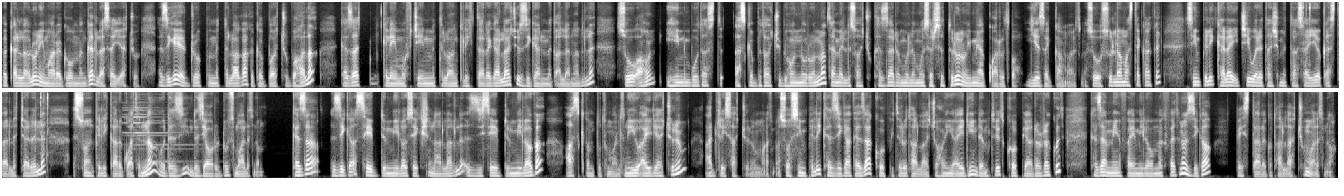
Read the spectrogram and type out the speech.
በቀላሉን የማድረገውን መንገድ ላሳያችሁ። እዚህ ጋር airdrop የምትለዋ ጋር ከገባችሁ በኋላ ከዛ claim off-chain የምትለዋን click ታደርጋላችሁ። እዚህ ጋር እንመጣለን አደለ? so አሁን ይህንን ቦታ አስገብታችሁ ቢሆን ኖሮ እና ተመልሷችሁ ከዛ ደግሞ ለመውሰድ ስትሉ ነው የሚያቋርጠው እየዘጋ ማለት ነው። እሱን ለማስተካከል simply ከላይ እቺ ወደ ታች የምታሳየው ቀስት አለች አደለ? እሷን click አድርጓትና ወደዚህ እንደዚህ አውርዱት ማለት ነው። ከዛ እዚህ ጋር saved የሚለው section አለ አይደለ? እዚህ saved የሚለው ጋር አስቀምጡት ማለት ነው። UID ያችሁንም address ኣችሁንም ማለት ነው። so simply ከዚህ ጋር ከዛ ኮፒ ትሉታላችሁ። አሁን UID እንደምትዩት ኮፒ ያደረግኩት ከዛ MemeFi የሚለውን መክፈት ነው። እዚህ ጋር paste ታደረጉታላችሁ ማለት ነው።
